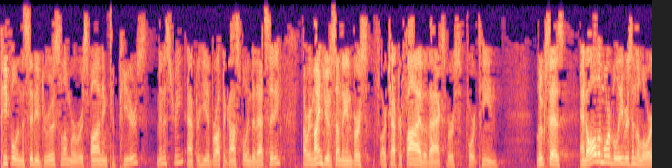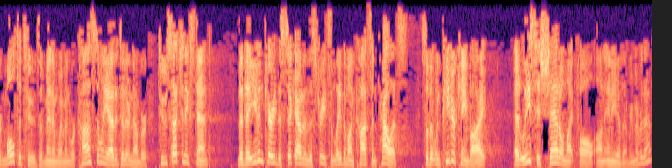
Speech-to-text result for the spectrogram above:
people in the city of Jerusalem were responding to Peter's ministry after he had brought the gospel into that city? I'll remind you of something in verse or chapter 5 of Acts, verse 14. Luke says, and all the more believers in the Lord, multitudes of men and women, were constantly added to their number to such an extent that they even carried the sick out in the streets and laid them on cots and pallets, so that when Peter came by, at least his shadow might fall on any of them. Remember that?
